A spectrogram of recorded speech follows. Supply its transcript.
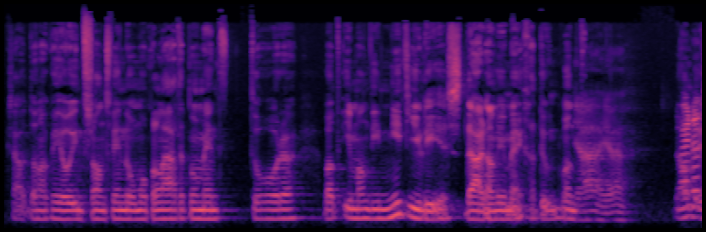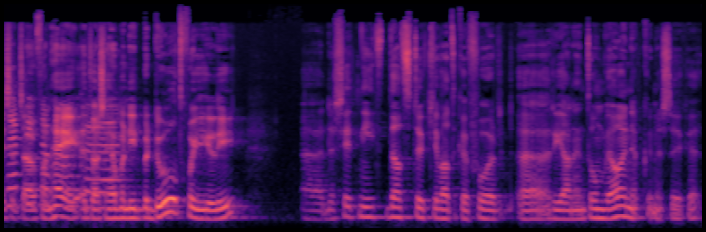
ik zou het dan ook heel interessant vinden om op een later moment te horen... wat iemand die niet jullie is, daar dan weer mee gaat doen. Want Ja, ja. Dan Maar dat is het heb zo van, hé, hey, het was eh, helemaal niet bedoeld voor jullie. Eh, er zit niet dat stukje wat ik er voor eh Rian en Tom wel in heb kunnen stukken,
